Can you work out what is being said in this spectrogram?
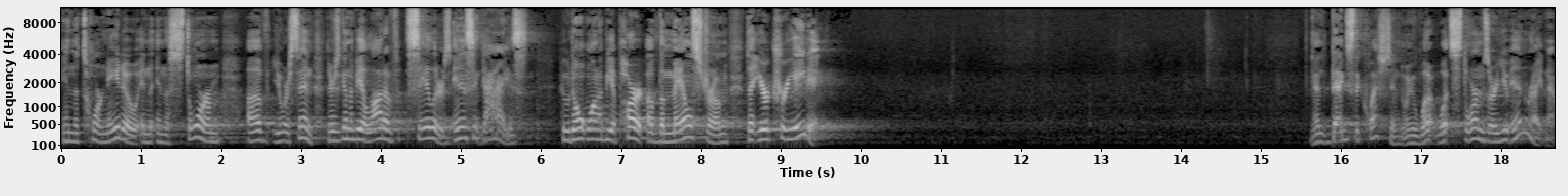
in the tornado, in in the storm of your sin. There's to be a lot of sailors, innocent guys, who don't want to be a part of the maelstrom that you're creating. And begs the question I mean, what, what storms are you in right now?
